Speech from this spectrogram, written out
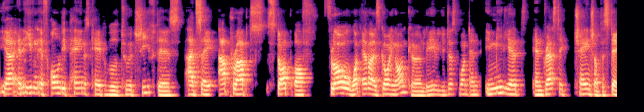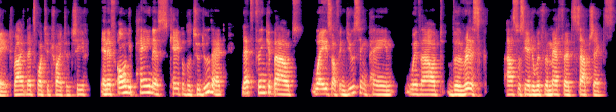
Yeah, and even if only pain is capable to achieve this, I'd say abrupt stop of flow, whatever is going on currently. You just want an immediate and drastic change of the state, right? That's what you try to achieve. And if only pain is capable to do that, let's think about ways of inducing pain without the risk associated with the method subjects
